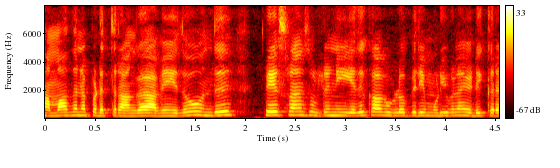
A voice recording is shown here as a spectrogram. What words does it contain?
சமாதானப்படுத்துகிறாங்க அவன் ஏதோ வந்து பேசுகிறான்னு சொல்லிட்டு நீ எதுக்காக இவ்வளோ பெரிய முடிவெல்லாம் எடுக்கிற?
